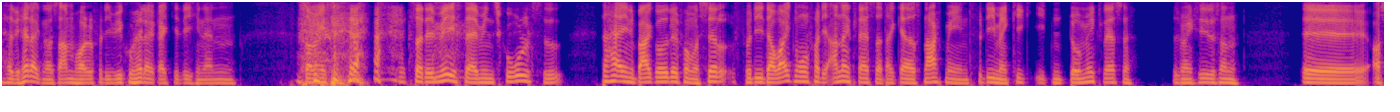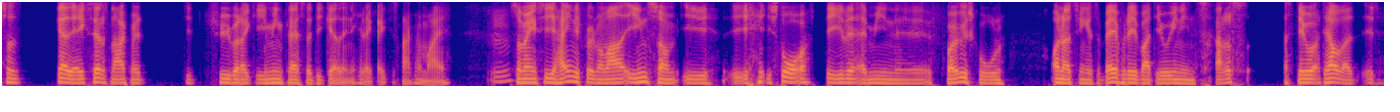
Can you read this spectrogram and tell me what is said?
havde vi heller ikke noget sammenhold, fordi vi kunne heller ikke rigtig lide hinanden. Så, man kan sige, så det meste af min skoletid, der har jeg egentlig bare gået lidt for mig selv, fordi der var ikke nogen fra de andre klasser, der gad at snakke med en, fordi man gik i den dumme klasse, hvis man kan sige det sådan. Øh, og så gad jeg ikke selv snakke med de typer, der gik i min klasse, og de gad egentlig heller ikke rigtig snakke med mig. Mm. Så man kan sige, jeg har egentlig følt mig meget ensom i, i, i store dele af min øh, folkeskole. Og når jeg tænker tilbage på det, var det jo egentlig en træls. Altså det, var, det har jo været et,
